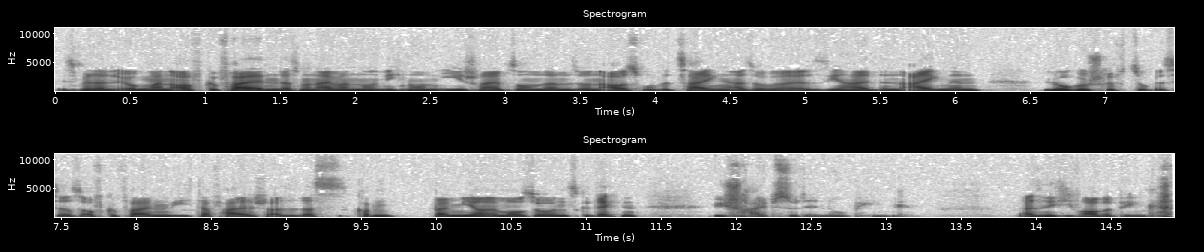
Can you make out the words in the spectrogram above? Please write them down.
ist mir dann irgendwann aufgefallen, dass man einfach nur nicht nur ein I schreibt, sondern so ein Ausrufezeichen. Also äh, sie halt einen eigenen Logoschriftzug. Ist dir das aufgefallen? Liege ich da falsch? Also das kommt bei mir immer so ins Gedächtnis. Wie schreibst du denn nur Pink? Also nicht die Farbe Pink.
